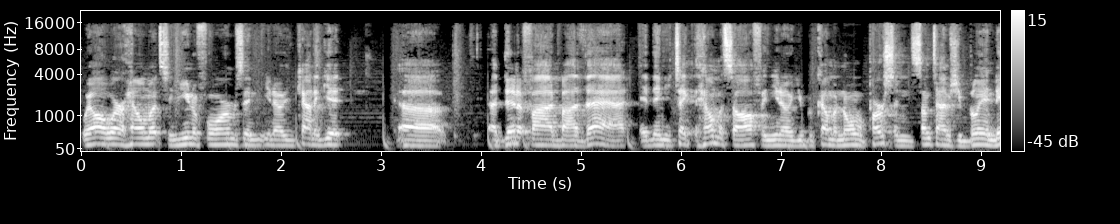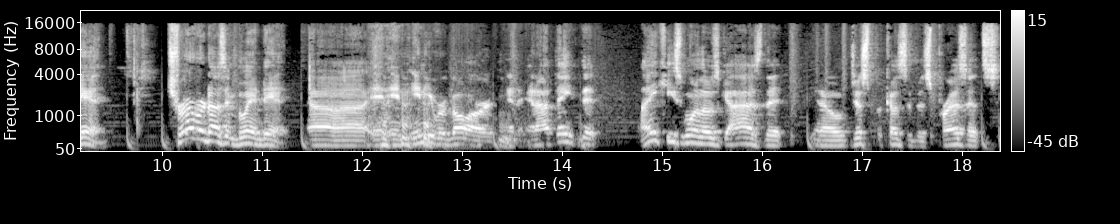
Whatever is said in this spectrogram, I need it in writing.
we all wear helmets and uniforms, and you know you kind of get uh, identified by that, and then you take the helmets off, and you know you become a normal person. And sometimes you blend in. Trevor doesn't blend in uh, in, in any regard, and, and I think that I think he's one of those guys that you know just because of his presence,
